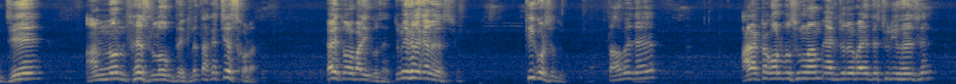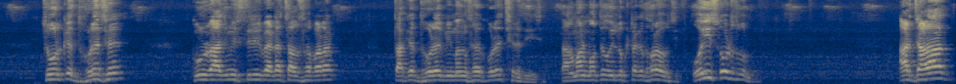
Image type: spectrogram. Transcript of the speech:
যে আননোন ফেস লোক দেখলে তাকে চেস করা। এই তোমার বাড়ি কোথায়? তুমি এখানে কেন এসছো? কি করছ তুমি? তবে যে আর একটা গল্প শুনলাম, একজনের বাড়িতে চুরি হয়েছে। চোরকে ধরেছে, কোন রাজমিস্ত্রির বেটা চালসাপাড়ার তাকে ধরে মীমাংসা করে ছেড়ে দিয়েছে। তা আমার মতে ওই লোকটাকে ধরা উচিত। ওই সোর্স বলবে। আর যারা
